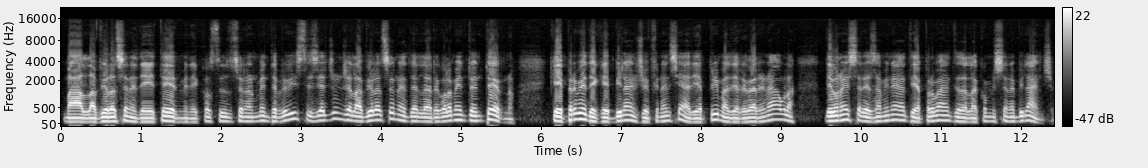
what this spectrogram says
ma alla violazione dei termini costituzionalmente previsti si aggiunge la violazione del regolamento interno che prevede che bilancio e finanziaria prima di arrivare in aula devono essere esaminati e approvati dalla Commissione bilancio.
